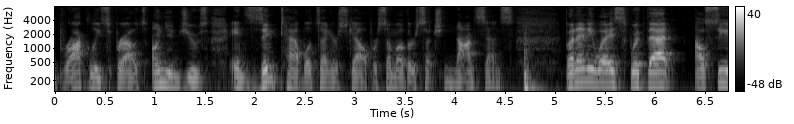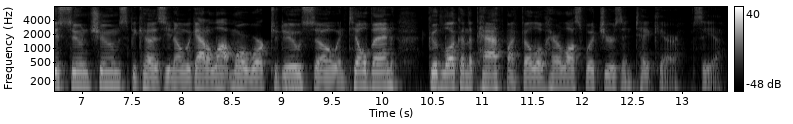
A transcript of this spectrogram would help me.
broccoli sprouts, onion juice, and zinc tablets on your scalp or some other such nonsense. But anyways, with that, I'll see you soon, Chooms, because, you know, we got a lot more work to do. So until then, good luck on the path, my fellow hair loss witchers, and take care. See ya.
